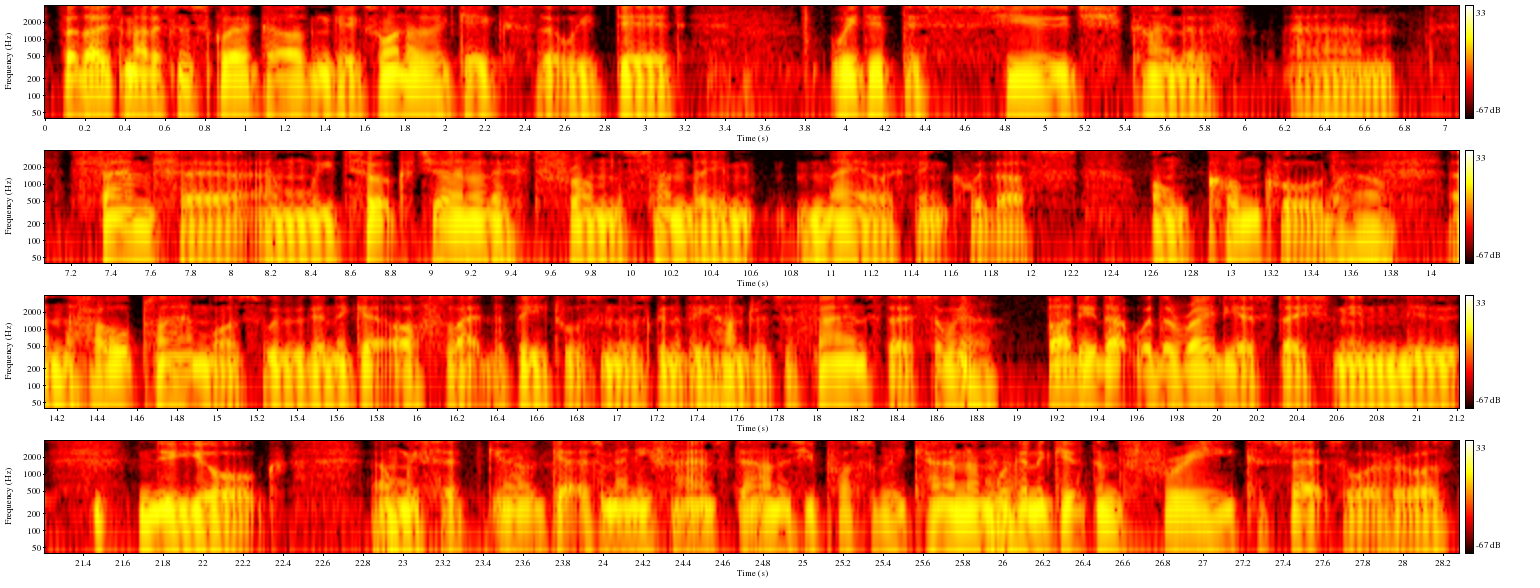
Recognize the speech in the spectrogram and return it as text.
But those Madison Square Garden gigs, one of the gigs that we did, we did this huge kind of. Um, fanfare and we took journalist from the Sunday Mail I think with us on Concorde Wow. and the whole plan was we were going to get off like the Beatles and there was going to be hundreds of fans there. So we Yeah. Buddied up with a radio station in New New York and we said, you know, get as many fans down as you possibly can and we're going to give them free cassettes or whatever it was.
